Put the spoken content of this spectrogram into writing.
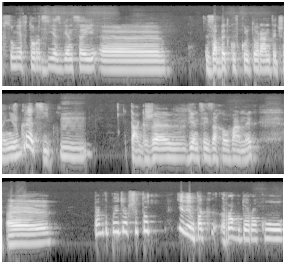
w sumie w Turcji jest więcej e, zabytków kultury antycznej niż w Grecji. Mm. Także więcej zachowanych. E, prawdę powiedziawszy, to nie wiem, tak rok do roku.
